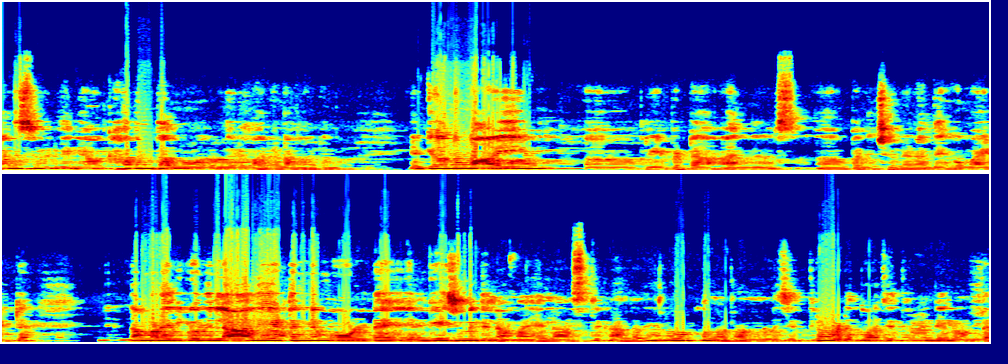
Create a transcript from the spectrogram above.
മനസ്സിനൊരു വലിയ ആഘാതം തന്നുകൊണ്ടുള്ള ഒരു മരണമായിരുന്നു. എനിക്ക് തോന്നുന്നു മായയും പ്രിയപ്പെട്ട അനിൽ പനച്ചൂരൻ അദ്ദേഹവുമായിട്ട് നമ്മൾ എനിക്ക് തോന്നുന്നു ലാലിയേട്ടന്റെ മോളുടെ എൻഗേജ്മെന്റിനാണ് മായ ലാസ്റ്റ് കണ്ടത്. ഞാൻ ഓർക്കുന്നുണ്ട് നമ്മൾ ചിത്രം എടുത്തു ആ ചിത്രം എന്റെ ഉണ്ട്.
